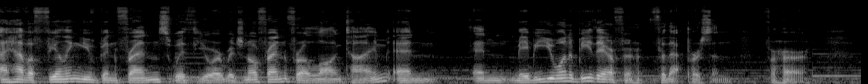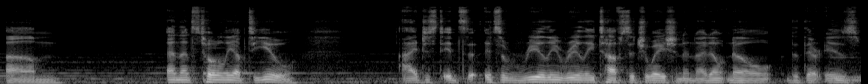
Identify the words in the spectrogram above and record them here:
I have a feeling you've been friends with your original friend for a long time and and maybe you want to be there for for that person, for her. Um and that's totally up to you. I just it's it's a really really tough situation and I don't know that there is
